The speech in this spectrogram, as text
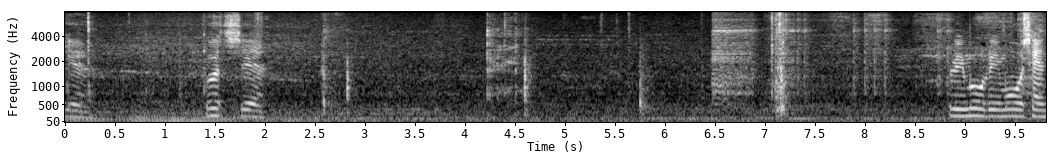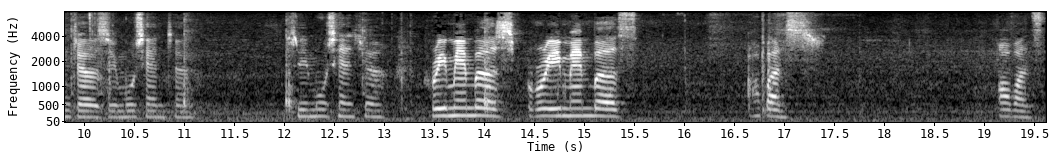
Yeah Put yeah. Remove remove center remove center. Remove center. Remembers remembers. Opens opens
